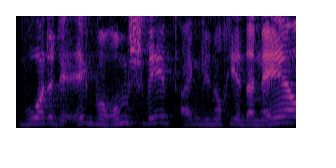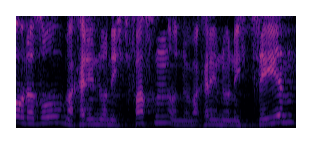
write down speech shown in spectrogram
wurde, der irgendwo rumschwebt, eigentlich noch hier in der Nähe oder so. Man kann ihn nur nicht fassen und man kann ihn nur nicht sehen.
